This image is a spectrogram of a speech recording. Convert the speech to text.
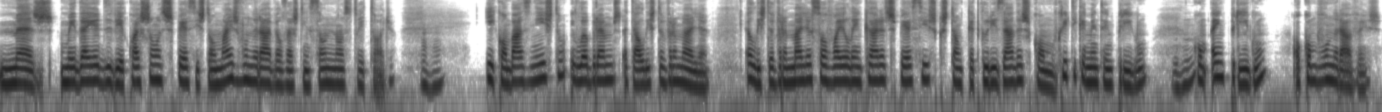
mas uma ideia de ver quais são as espécies que estão mais vulneráveis à extinção no nosso território. Uhum. E com base nisto, elaboramos a tal lista vermelha. A lista vermelha só vai elencar as espécies que estão categorizadas como criticamente em perigo, uhum. como em perigo ou como vulneráveis.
